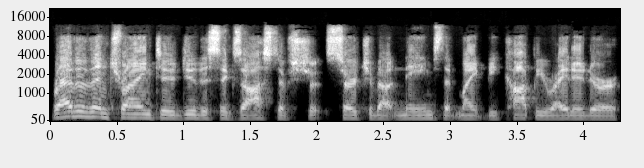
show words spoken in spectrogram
rather than trying to do this exhaustive sh- search about names that might be copyrighted or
